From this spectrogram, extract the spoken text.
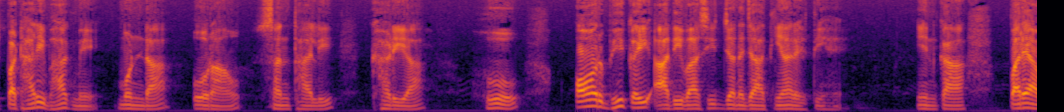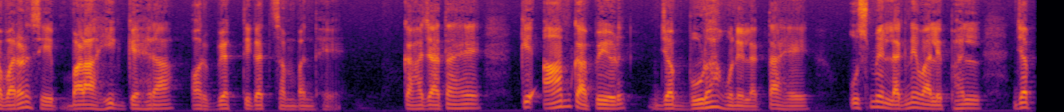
पठारी भाग में मुंडा, ओराव, संथाली, खड़िया, हो और भी कई आदिवासी जनजातियाँ रहती हैं। इनका पर्यावरण से बड़ा ही गहरा और व्यक्तिगत संबंध है। कहा जाता है कि आम का पेड़ जब बूढ़ा होने लगता है, उसमें लगने वाले फल जब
